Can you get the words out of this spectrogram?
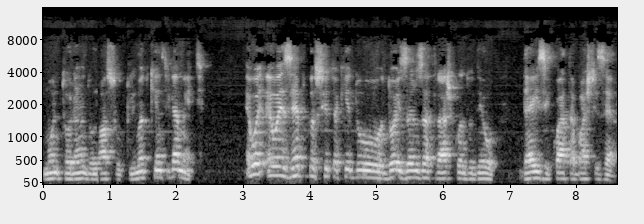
monitorando o nosso clima do que antigamente. É o, é o exemplo que eu cito aqui do dois anos atrás, quando deu 10 e 4 abaixo de zero.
